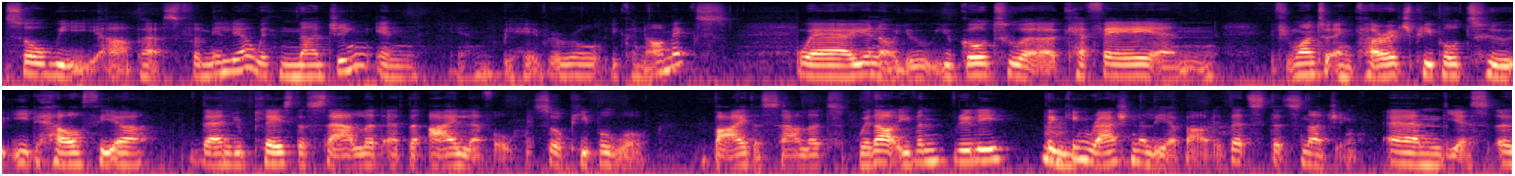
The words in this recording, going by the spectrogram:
So we are perhaps familiar with nudging in in behavioral economics, where you know you, you go to a cafe and if you want to encourage people to eat healthier, then you place the salad at the eye level, so people will buy the salad without even really hmm. thinking mm. rationally about it. That's that's nudging. And yes, uh,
